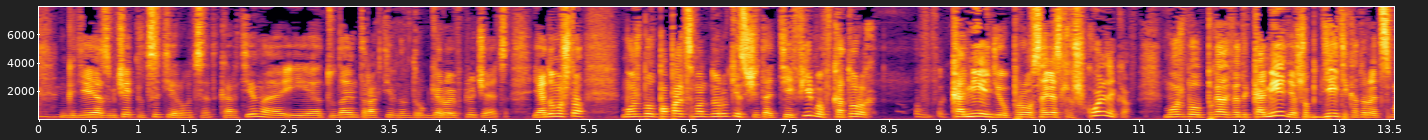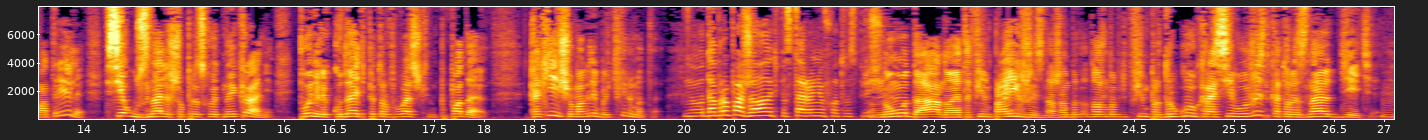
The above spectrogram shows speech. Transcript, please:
угу. где замечательно цитируется эта картина, и туда интерактивно вдруг герой включается. Я думаю, что можно было по пальцам одной руки сосчитать те фильмы, в которых комедию про советских школьников, можно было показать в этой комедии, чтобы дети, которые это смотрели, все узнали, что происходит на экране, поняли, куда эти Петров и Васечкин попадают. Какие еще могли быть фильмы-то? Ну, добро пожаловать, постороннюю фото воспрещено. Ну да, но это фильм про их жизнь, должен быть, должен быть фильм про другую красивую жизнь, которую знают дети. Mm.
